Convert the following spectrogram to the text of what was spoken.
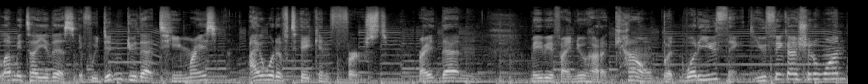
let me tell you this if we didn't do that team race, I would have taken first, right? That and maybe if I knew how to count, but what do you think? Do you think I should have won?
